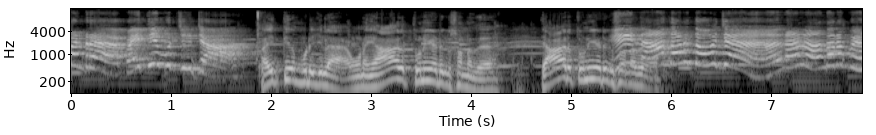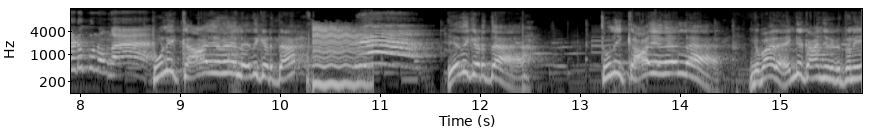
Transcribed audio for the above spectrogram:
பண்ற? பைத்தியம் பிடிச்சிக்கிச்சா? பைத்தியம் பிடிக்கல. உன்னை யார் துணி எடுக்க சொன்னது? யார் துணி எடுக்க சொன்னது? துணி காயவே இல்லை. எதுக்கு எடுத்த? எதுக்கு எடுத்த? துணி காயவே இல்லை. இங்க பாரு எங்க காஞ்சிருக்கு துணி?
